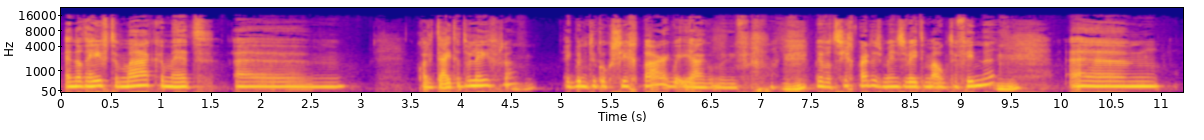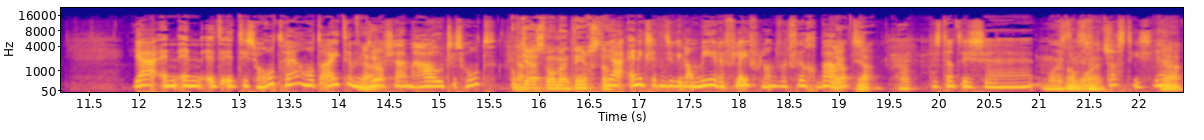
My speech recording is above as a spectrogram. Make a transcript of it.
en dat heeft te maken met ehm, kwaliteit dat we leveren. Mhm. Ik ben natuurlijk ook zichtbaar. Ik ben, ja, ik ben, niet- Mhm. ik ben wat zichtbaar, dus mensen weten me ook te vinden. Mhm. Ehm, ja, en, en het, het is hot, hè? Hot item. Ja. Duurzaam hout is hot. Op het juiste moment ingestapt. Ja, en ik zit natuurlijk in Almere, Flevoland, wordt veel gebouwd. Ja, Dus dat is, eh, Mooi dat is voor fantastisch. Ja. ja.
